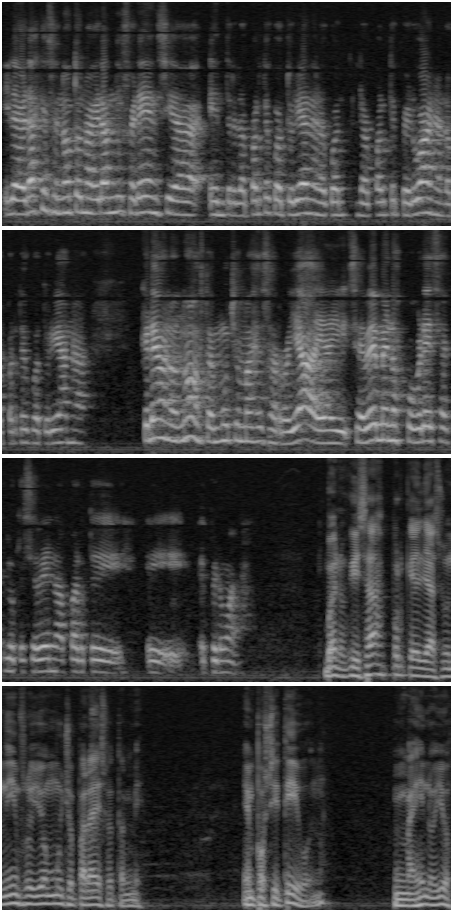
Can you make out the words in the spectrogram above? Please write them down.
y la verdad es que se nota una gran diferencia entre la parte ecuatoriana y la, la parte peruana. La parte ecuatoriana, crean o no, está mucho más desarrollada y se ve menos pobreza que lo que se ve en la parte eh, peruana. Bueno, quizás porque el Yasuní influyó mucho para eso también. En positivo, ¿no? Me imagino yo.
